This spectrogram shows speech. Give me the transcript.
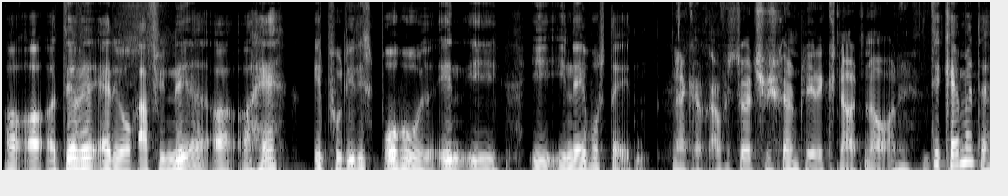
Og, og, og derved er det jo raffineret at, at have et politisk brohoved ind i, i, i nabostaten. Man kan jo godt forstå, at tyskerne bliver lidt knotten over det. Det kan man da.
